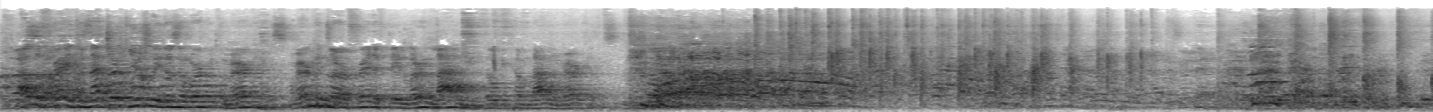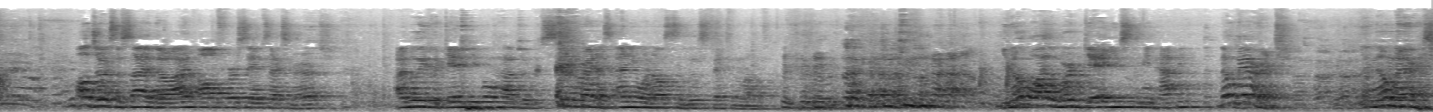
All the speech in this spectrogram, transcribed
I was afraid, because that joke usually doesn't work with Americans. Americans are afraid if they learn Latin, they'll become Latin Americans. all jokes aside, though, I'm all for same-sex marriage. I believe that gay people have the same right as anyone else to lose faith in love. you know why the word gay used to mean happy? No marriage. Like, no marriage.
